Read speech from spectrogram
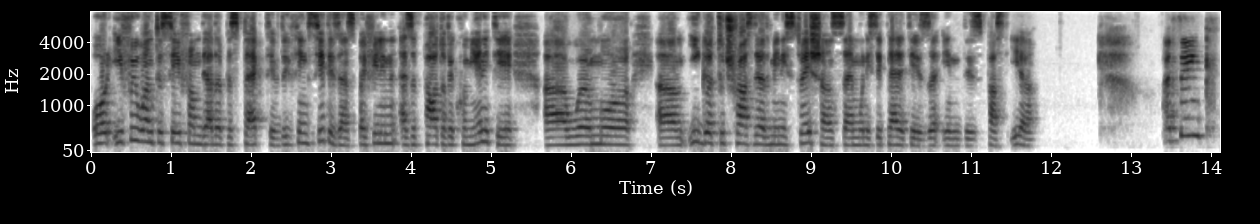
Or if we want to see from the other perspective, do you think citizens, by feeling as a part of a community, uh, were more um, eager to trust the administrations and municipalities in this past year? I think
